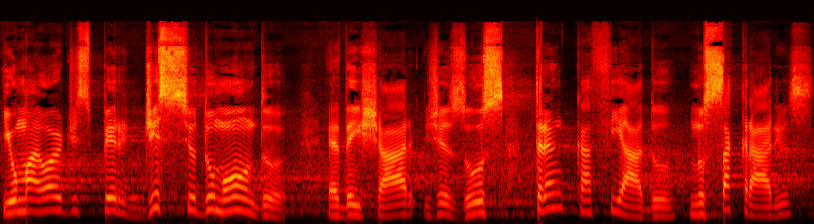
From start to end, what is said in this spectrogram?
e o maior desperdício do mundo é deixar Jesus trancafiado nos sacrários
